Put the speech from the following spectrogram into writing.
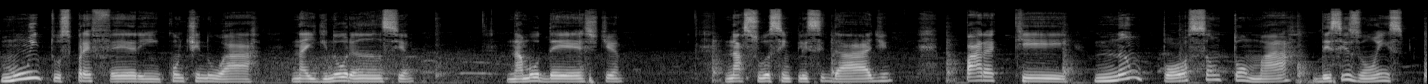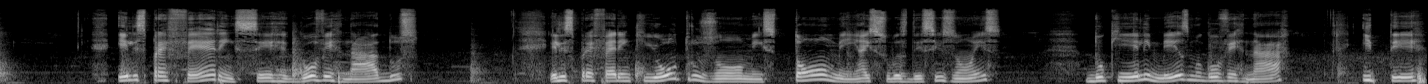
Muitos preferem continuar na ignorância, na modéstia, na sua simplicidade, para que não possam tomar decisões. Eles preferem ser governados, eles preferem que outros homens tomem as suas decisões do que ele mesmo governar e ter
